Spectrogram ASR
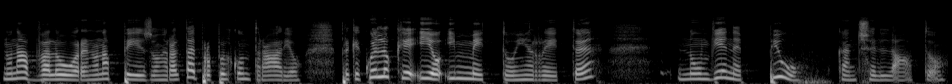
non ha valore, non ha peso, in realtà è proprio il contrario, perché quello che io immetto in rete non viene più cancellato.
